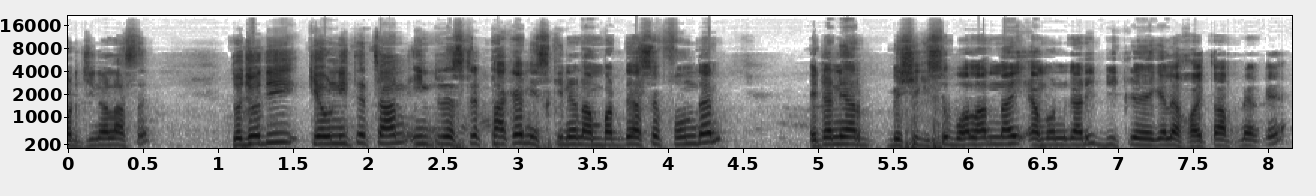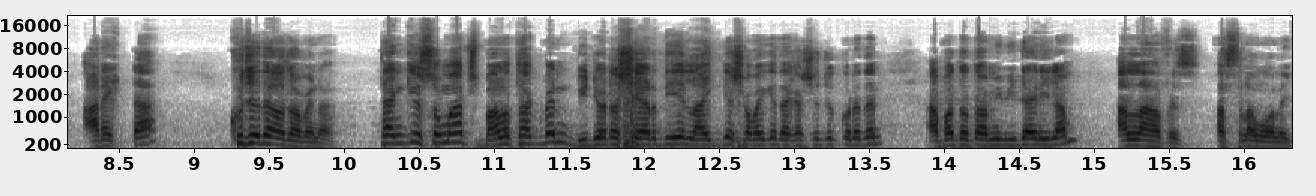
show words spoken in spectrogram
অরিজিনাল আছে। তো যদি কেউ নিতে চান ইন্টারেস্টেড থাকেন স্ক্রিনে নাম্বার দেওয়া আছে ফোন দেন। এটা নিয়ে আর বেশি কিছু বলার নাই, এমন গাড়ি বিক্রি হয়ে গেলে হয়তো আপনাকে আরেকটা খুঁজে দেওয়া যাবে না। থ্যাংক ইউ সো মাচ ভালো থাকবেন, ভিডিওটা শেয়ার দিয়ে লাইক দিয়ে সবাইকে দেখার সুযোগ করে দেন। আপাতত আমি বিদায় নিলাম, আল্লাহ হাফেজ, আসসালামু আলাইকুম।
